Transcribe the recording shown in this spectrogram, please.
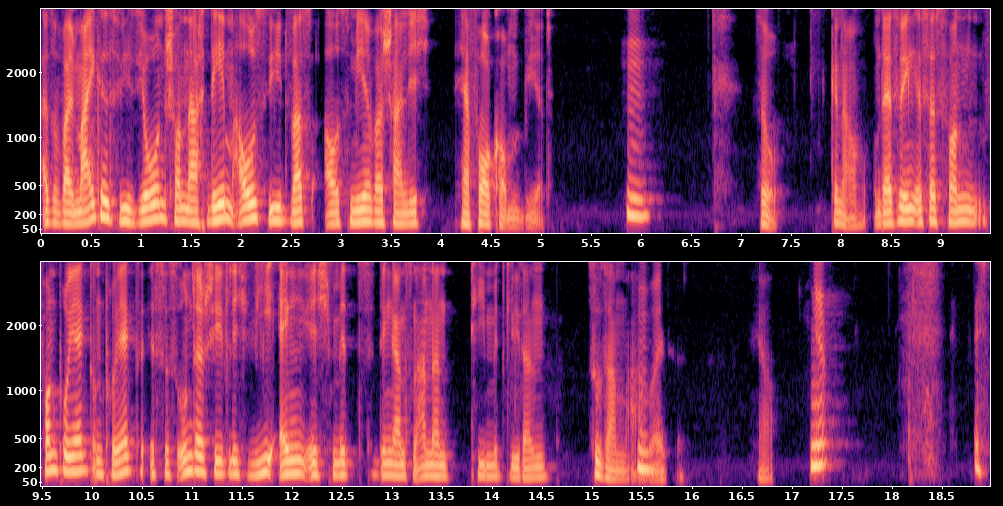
also weil Michaels Vision schon nach dem aussieht, was aus mir wahrscheinlich hervorkommen wird. Hm. So, genau. Und deswegen ist das von, von Projekt und Projekt ist es unterschiedlich, wie eng ich mit den ganzen anderen Teammitgliedern zusammenarbeite. Hm. Ja. Ja. Ich,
